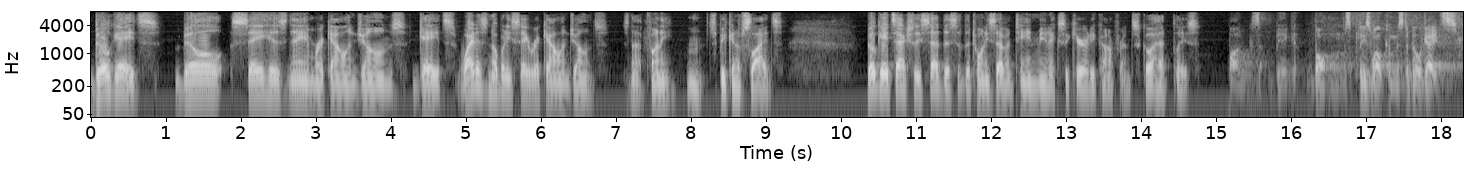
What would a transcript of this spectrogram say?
Bill Gates, Bill, say his name, Rick Allen Jones Gates. Why does nobody say Rick Allen Jones? Isn't that funny? Hmm, speaking of slides. Bill Gates actually said this at the 2017 Munich Security Conference. Go ahead, please. Bugs big bombs. Please welcome Mr. Bill Gates.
